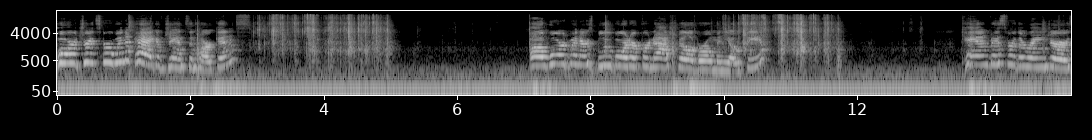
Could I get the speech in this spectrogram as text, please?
Portraits for Winnipeg of Jansen Harkins. Award winners blue border for Nashville of Roman Josi. Canvas for the Rangers,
